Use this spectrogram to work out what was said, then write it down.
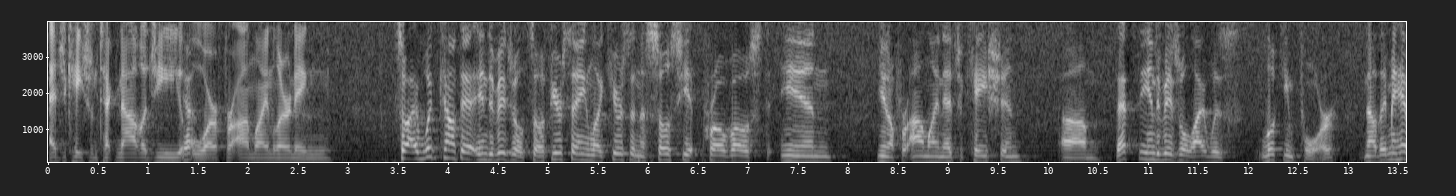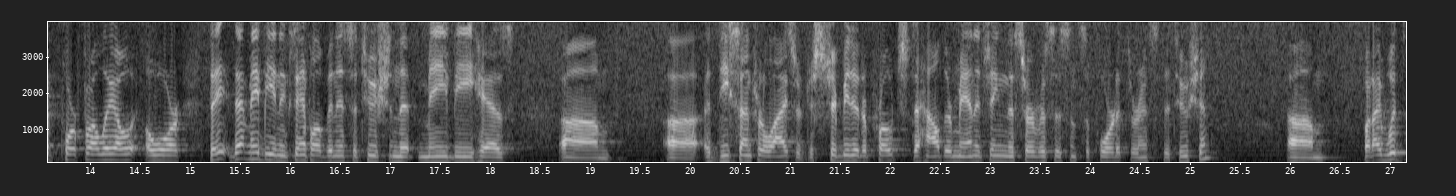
education technology Yeah. or for online learning So I would count that individual. So if you're saying like, here's an associate provost in, you know, for online education, um, that's the individual I was looking for. Now they may have portfolio, or they, that may be an example of an institution that maybe has um, uh, a decentralized or distributed approach to how they're managing the services and support at their institution. Um, but I would,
